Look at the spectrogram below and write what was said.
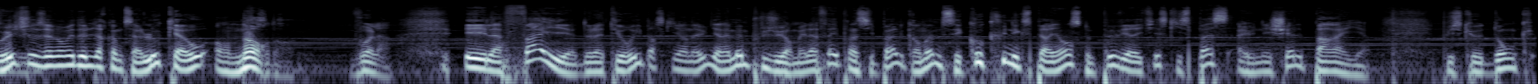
oui, je vous avais envie de le dire comme ça, le chaos en ordre. Voilà. Et la faille de la théorie, parce qu'il y en a une, il y en a même plusieurs, mais la faille principale quand même, c'est qu'aucune expérience ne peut vérifier ce qui se passe à une échelle pareille. Puisque donc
